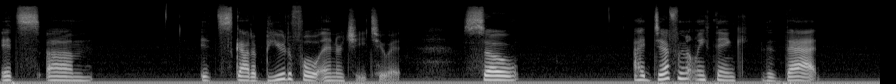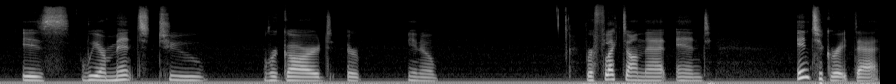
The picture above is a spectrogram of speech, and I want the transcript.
It's um, it's got a beautiful energy to it. So, I definitely think that that is we are meant to regard or you know reflect on that and integrate that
